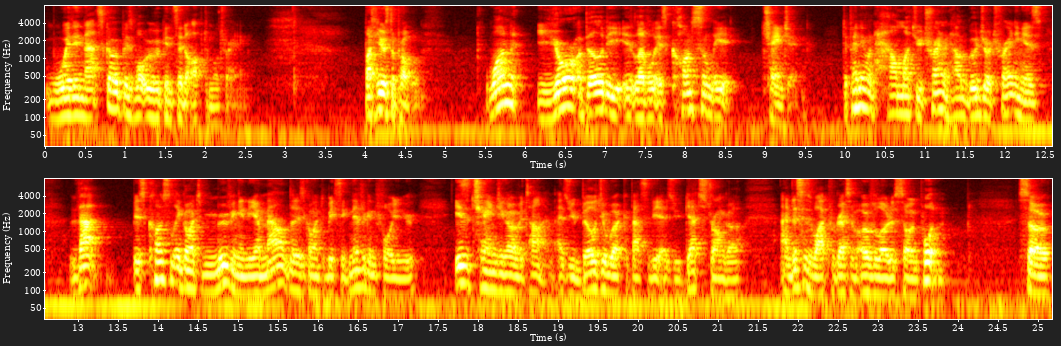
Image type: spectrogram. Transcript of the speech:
within that scope is what we would consider optimal training. But here's the problem. One, your ability level is constantly changing. Depending on how much you train and how good your training is, that is constantly going to be moving and the amount that is going to be significant for you is changing over time as you build your work capacity, as you get stronger. And this is why progressive overload is so important. So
